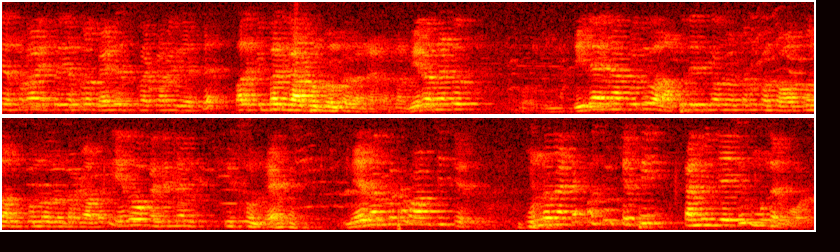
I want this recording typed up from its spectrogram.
చేస్తారా ఎంత చేస్తారో గైడెన్స్ ప్రకారం చేస్తే వాళ్ళకి ఇబ్బంది కాకుండా ఉంటుంది అన్నట్టు. మీరు అన్నట్టు డీలే అయినా కొద్ది వాళ్ళు అప్పు చేసిన ఉంటారు కొంత వస్తువులు అమ్ముకున్న వాళ్ళు ఉంటారు కాబట్టి ఏదో ఒక నిర్ణయం తీసుకుంటే లేదనుకుంటే వాపస్ ఇచ్చేస్తారు ఉన్నదంటే కొంచెం చెప్పి కన్విన్స్ చేసి ముందరికి పోవడం.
